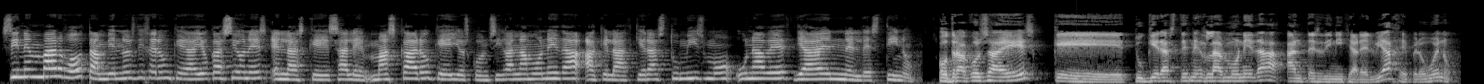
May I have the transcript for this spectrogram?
Sin embargo, también nos dijeron que hay ocasiones en las que sale más caro que ellos consigan la moneda a que la adquieras tú mismo una vez ya en el destino. Otra cosa es que tú quieras tener la moneda antes de iniciar el viaje, pero bueno.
